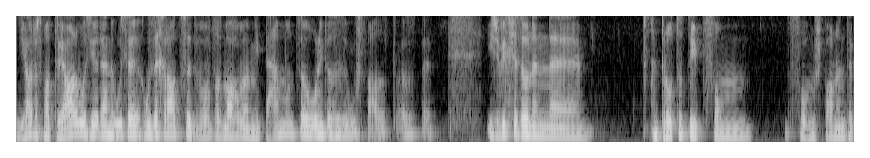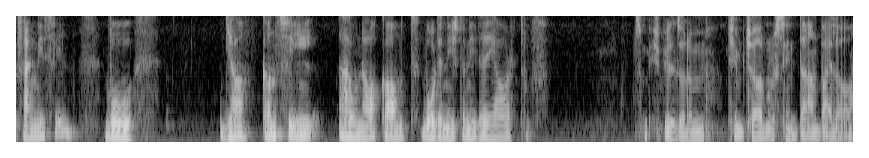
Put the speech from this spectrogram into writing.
ja, das Material, das sie ja dann raus, rauskratzen, was machen wir mit dem und so, ohne dass es auffällt. Also, das ist wirklich so ein, äh, ein Prototyp vom, vom spannenden Gefängnisfilm, wo ja, ganz viel auch nachgeahmt worden ist dann in den Jahren drauf. Zum Beispiel durch den Jim Chalmers in Down by Law.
